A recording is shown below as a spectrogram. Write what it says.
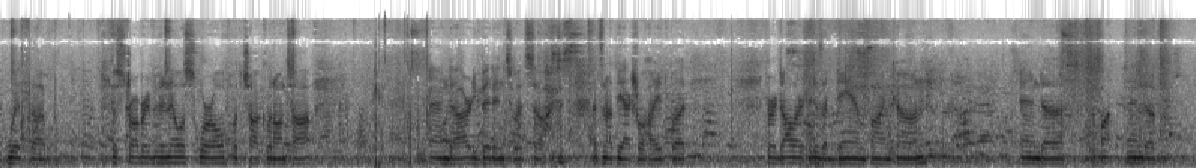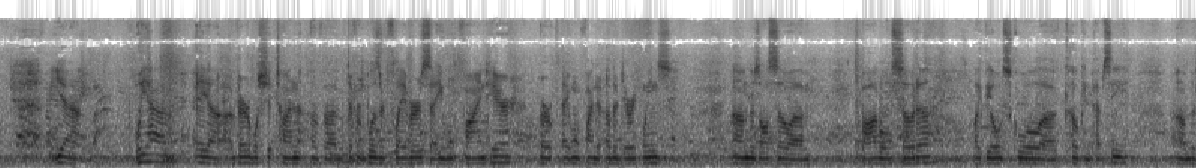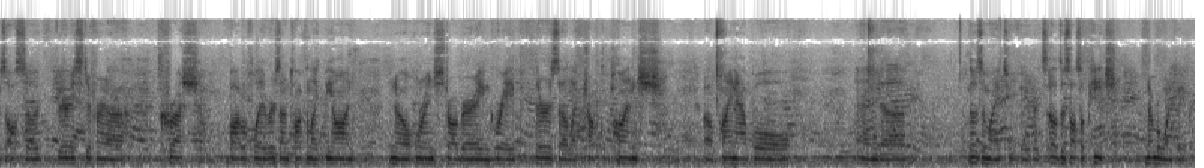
with uh, the strawberry vanilla swirl with chocolate on top. And uh, I already bit into it, so that's not the actual height, but for a dollar, it is a damn fine cone. And uh, and uh, yeah, we have a, uh, a veritable shit ton of uh, different Blizzard flavors that you won't find here, or that you won't find at other Dairy Queens. Um, there's also um, bottled soda, like the old school uh, Coke and Pepsi. Um, there's also various different uh, crush bottle flavors. I'm talking like beyond you know, orange, strawberry, and grape. There's uh, like tropical punch, uh, pineapple, and uh, those are my two favorites. Oh, there's also peach, number one favorite.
